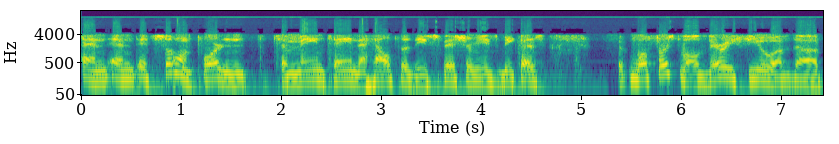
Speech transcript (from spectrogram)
and and it's so important to maintain the health of these fisheries because, well, first of all, very few of the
